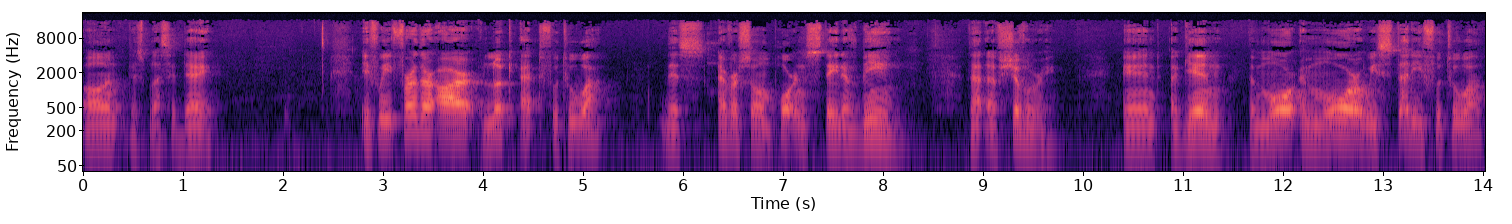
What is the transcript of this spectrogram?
on this blessed day. If we further our look at futuwa, this ever so important state of being, that of chivalry, and again, the more and more we study futuwa,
